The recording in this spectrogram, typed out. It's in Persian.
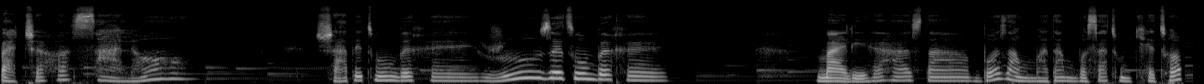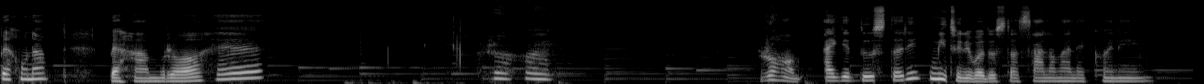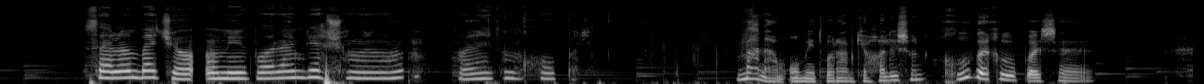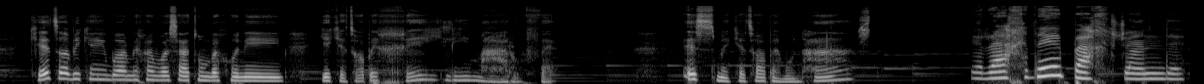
بچه ها سلام. شبتون بخیر روزتون بخیر. ملیحه هستم بازم اومدم واسهتون کتاب بخونم. به همراه روحام روحام اگه دوست داری می‌تونی با دوستات سلام علیک کنی. سلام بچه امیدوارم که شما حالتون خوب باشه. منم امیدوارم که حالشون خوب خوب باشه. کتابی که این بار می‌خوایم واسهتون بخونیم یه کتاب خیلی معروفه. اسم کتابمون هست؟ درخت بخشنده.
